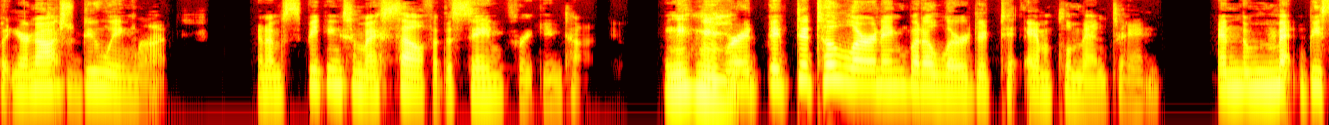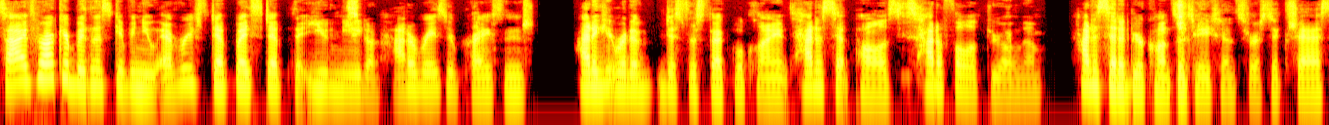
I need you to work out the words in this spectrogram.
but you're not doing much. And I'm speaking to myself at the same freaking time. Mhm. We're addicted to learning, but allergic to implementing. And the me- besides Rock Your Business giving you every step by step that you need on how to raise your prices, how to get rid of disrespectful clients, how to set policies, how to follow through on them, how to set up your consultations for success,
